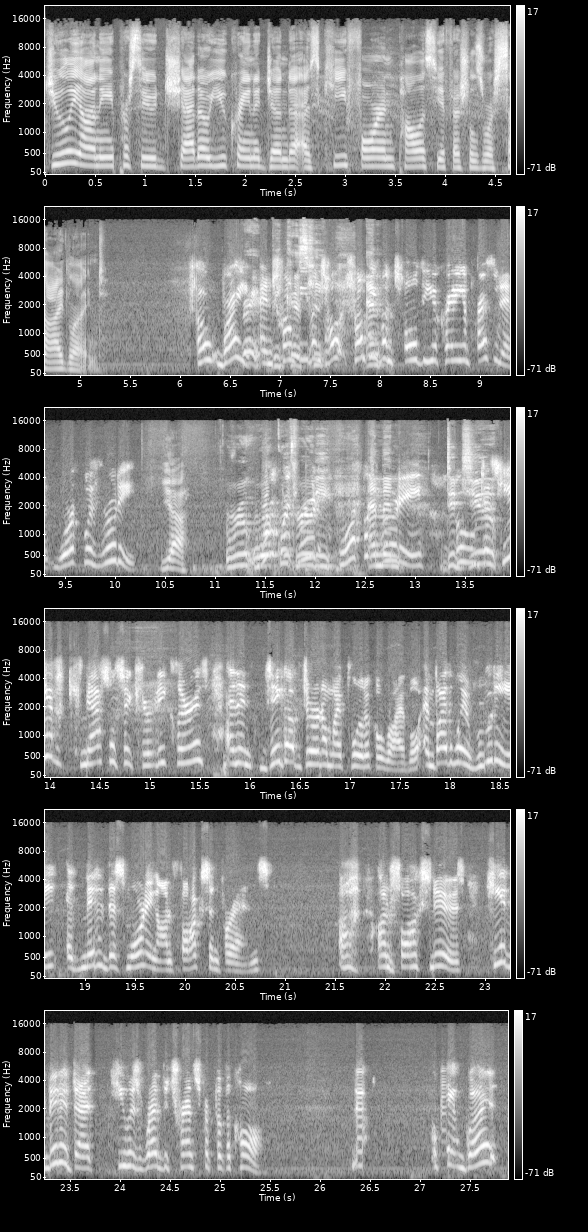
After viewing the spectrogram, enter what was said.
Giuliani pursued shadow Ukraine agenda as key foreign policy officials were sidelined. Oh, right. Right, and Trump even he- told Trump even told the Ukrainian president, work with Rudy. Yeah, Ru- work, with Rudy. Work with and then Rudy. did who- you? Does he have national security clearance? And then dig up dirt on my political rival. And by the way, Rudy admitted this morning on Fox and Friends, uh, on Fox News, he admitted that he was read the transcript of the call. Now, okay, what?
